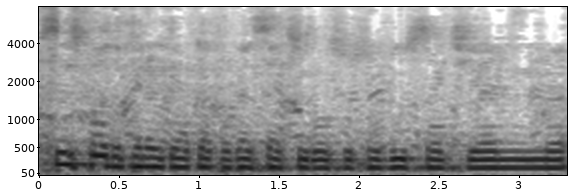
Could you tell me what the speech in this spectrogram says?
16 points de pénalité en 85 secondes sur son 12 centième.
